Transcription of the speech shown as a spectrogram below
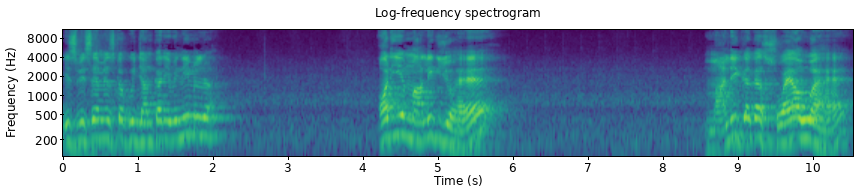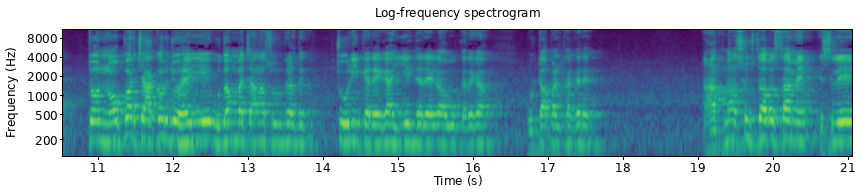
इस विषय में उसका कोई जानकारी अभी नहीं मिल रहा। और ये मालिक जो है, मालिक अगर सोया हुआ है तो नौकर चाकर जो है, ये उदम बचाना शुरू कर देगा। चोरी करेगा, ये करेगा, वो करेगा उल्टा पलटा करे। आत्मा सुस्त अवस्था में, इसलिए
